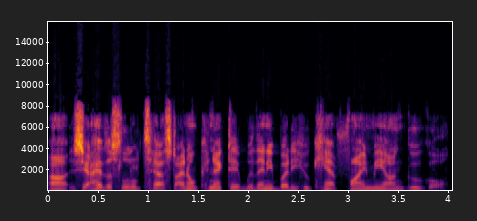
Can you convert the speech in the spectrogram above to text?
Uh, see, I have this little test. I don't connect it with anybody who can't find me on Google.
